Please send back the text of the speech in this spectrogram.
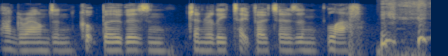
hang around and cook burgers and generally take photos and laugh.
